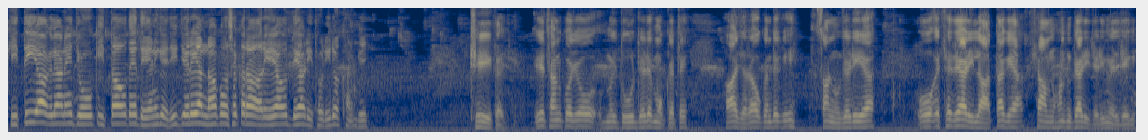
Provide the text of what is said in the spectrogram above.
ਕੀਤੀ ਆ ਅਗਲਿਆਂ ਨੇ ਜੋ ਕੀਤਾ ਉਹ ਤੇ ਦੇਣਗੇ ਜੀ ਜਿਹੜੇ ਇੰਨਾ ਕੁਛ ਕਰਾ ਰਹੇ ਆ ਉਹ ਦਿਹਾੜੀ ਥੋੜੀ ਰੱਖਣਗੇ। ਠੀਕ ਹੈ ਜੀ। ਇਹ ਸਾਨੂੰ ਕੁਝ ਉਹ ਮਜ਼ਦੂਰ ਜਿਹੜੇ ਮੌਕੇ ਤੇ ਹਾਜ਼ਰ ਆ ਉਹ ਕਹਿੰਦੇ ਕਿ ਸਾਨੂੰ ਜਿਹੜੀ ਆ ਉਹ ਇੱਥੇ ਦਿਹਾੜੀ ਲਾਤਾ ਗਿਆ ਸ਼ਾਮ ਨੂੰ ਸਾਨੂੰ ਦਿਹਾੜੀ ਜਿਹੜੀ ਮਿਲ ਜੇਗੀ।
